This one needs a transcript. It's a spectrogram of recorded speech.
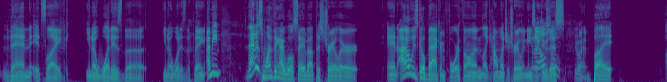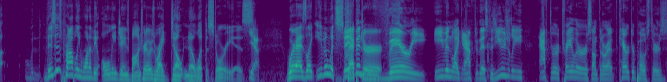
then it's like you know what is the you know what is the thing? I mean, that is one thing I will say about this trailer. And I always go back and forth on like how much a trailer needs But to I do also, this. Go ahead. but this is probably one of the only James Bond trailers where I don't know what the story is. Yeah. Whereas, like, even with Spectre, been very even like after this because usually after a trailer or something or at character posters,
